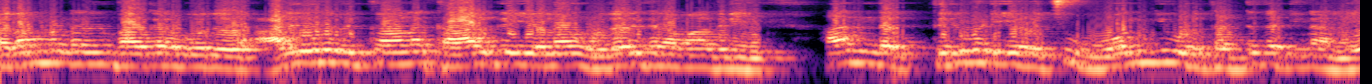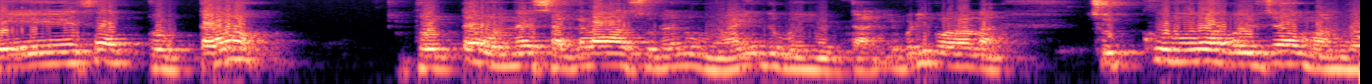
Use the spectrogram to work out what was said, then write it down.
வதம் பண்றதுன்னு பாக்குற போது அழுகிறதுக்கான கால் கையெல்லாம் உதறுகிற மாதிரி அந்த திருவடியை வச்சு ஓங்கி ஒரு தட்டு தட்டினா லேசா தொட்டா தொட்ட உடனே சகடாசுரன் மாய்ந்து போய்விட்டான். எப்படி போனானா சுக்குநூறா போயிடுச்சா அந்த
